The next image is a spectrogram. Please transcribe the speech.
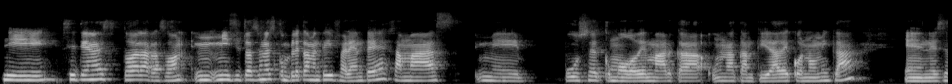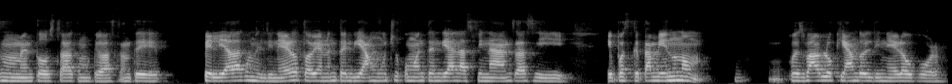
Sí, sí tienes toda la razón. Mi situación es completamente diferente. Jamás me puse como de marca una cantidad económica. En ese momento estaba como que bastante peleada con el dinero. Todavía no entendía mucho cómo entendían las finanzas y, y pues que también uno pues va bloqueando el dinero por,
